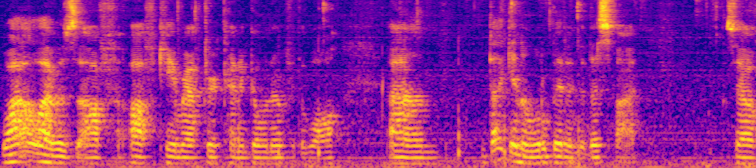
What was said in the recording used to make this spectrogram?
while I was off off camera after kind of going over the wall, um, dug in a little bit into this spot. So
